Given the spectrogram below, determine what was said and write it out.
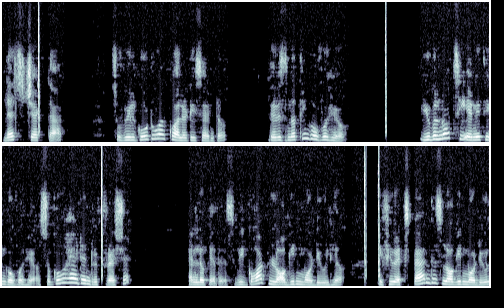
Let's check that. So we'll go to our Quality Center. There is nothing over here. You will not see anything over here. So go ahead and refresh it and look at this. We got login module here. If you expand this login module,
